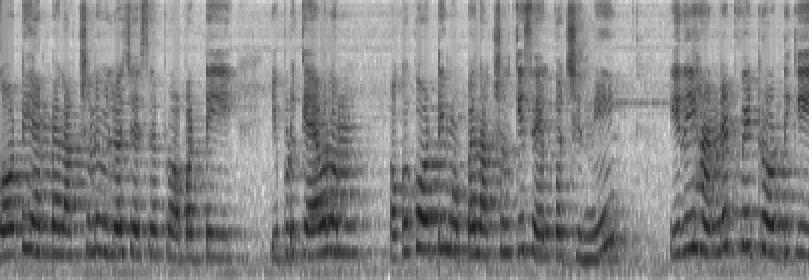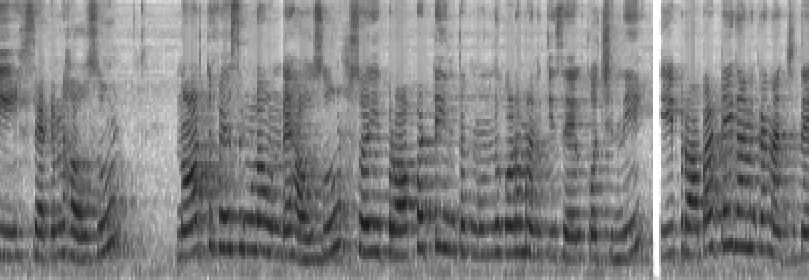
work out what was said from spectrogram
కోటి ఎనభై లక్షలు విలువ చేసే ప్రాపర్టీ. ఇప్పుడు కేవలం ఒక కోటి ముప్పై లక్షలకి సేల్కి వచ్చింది ఇది హండ్రెడ్ ఫీట్ రోడ్డుకి సెకండ్ హౌసు నార్త్ ఫేసింగ్లో ఉండే హౌసు సో ఈ ప్రాపర్టీ ఇంతకు ముందు కూడా మనకి సేల్కి వచ్చింది ఈ ప్రాపర్టీ కనుక నచ్చితే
